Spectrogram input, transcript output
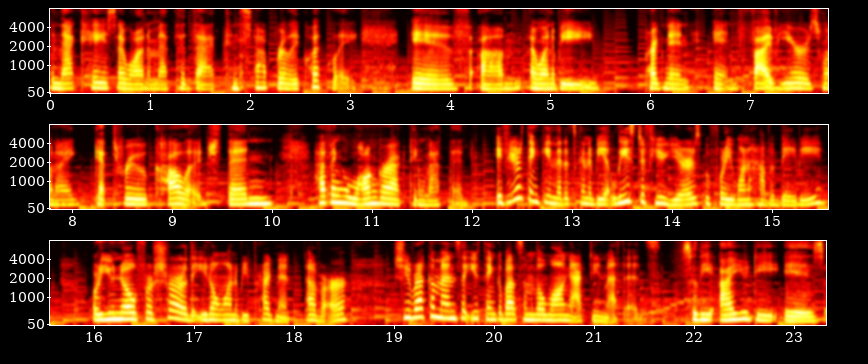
In that case, I want a method that can stop really quickly. If um, I want to be pregnant in five years when I get through college, then having a longer acting method. If you're thinking that it's going to be at least a few years before you want to have a baby, or you know for sure that you don't want to be pregnant ever, she recommends that you think about some of the long acting methods. So, the IUD is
